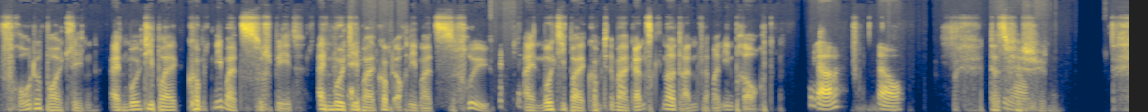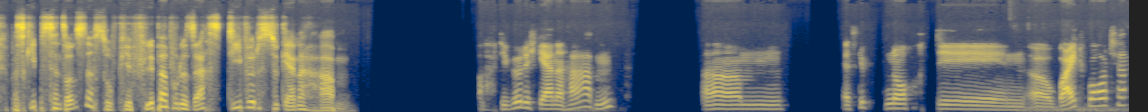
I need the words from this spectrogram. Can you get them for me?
Frodo Beutlin: „Ein Multiball kommt niemals zu spät. Ein Multiball kommt auch niemals zu früh. Ein Multiball kommt immer ganz genau dann, wenn man ihn braucht.“ Ja, genau. Das wäre Genau. schön. Was gibt's denn sonst noch so für Flipper, wo du sagst, die würdest du gerne haben? Ach, die würde ich gerne haben. Ähm, es gibt noch den, äh, Whitewater,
